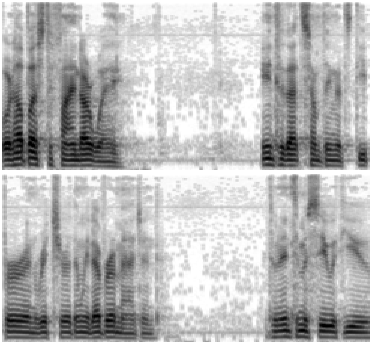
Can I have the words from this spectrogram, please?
Lord, help us to find our way into that something that's deeper and richer than we'd ever imagined, into an intimacy with you,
